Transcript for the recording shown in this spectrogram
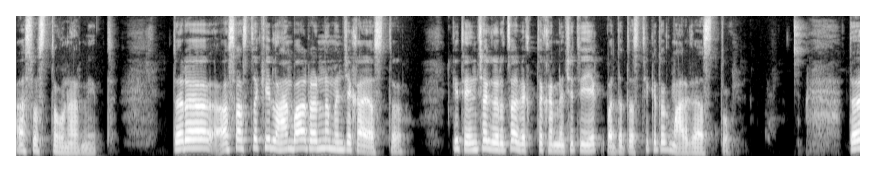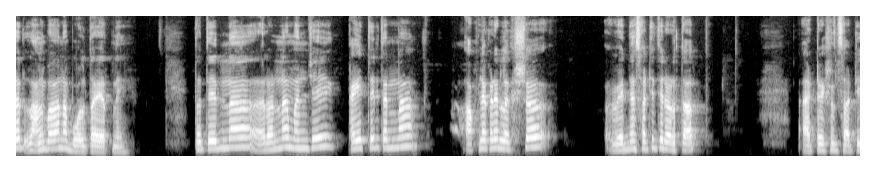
अस्वस्थ होणार नाहीत. तर असं असतं की लहान बाळ रडणं म्हणजे काय असतं? की त्यांच्या गरजा व्यक्त करण्याची ती एक पद्धत असते की तो एक मार्ग असतो. तर लहान बाळांना बोलता येत नाही. तर त्यांना रडणं म्हणजे काहीतरी त्यांना आपल्याकडे लक्ष वेधण्यासाठी ते रडतात. ॲट्रॅक्शनसाठी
